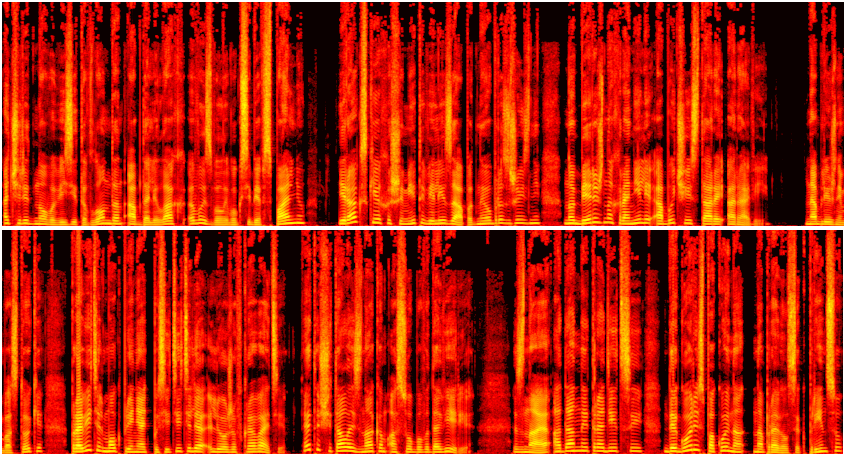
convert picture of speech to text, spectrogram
очередного визита в Лондон Абдалилах вызвал его к себе в спальню. Иракские хашемиты вели западный образ жизни, но бережно хранили обычаи Старой Аравии. На Ближнем Востоке правитель мог принять посетителя лежа в кровати. Это считалось знаком особого доверия. Зная о данной традиции, Дегори спокойно направился к принцу.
